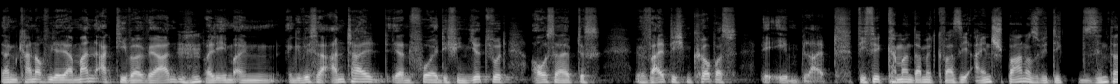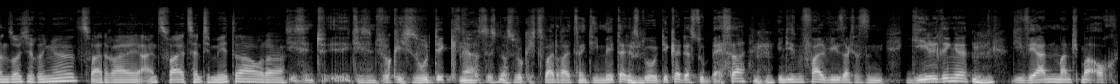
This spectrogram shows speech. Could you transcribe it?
dann kann auch wieder der Mann aktiver werden, mhm. weil eben ein, ein gewisser Anteil, der dann vorher definiert wird, außerhalb des weiblichen Körpers äh, eben bleibt. Wie viel kann man damit quasi einsparen? Also wie dick sind dann solche Ringe? Zwei, drei, ein, zwei Zentimeter oder? Die sind, die sind wirklich so dick. Ja. Was ist denn das wirklich? Zwei, drei Zentimeter. Desto mhm. dicker, desto besser. Mhm. In diesem Fall, wie gesagt, das sind Gelringe. Mhm. Die werden manchmal auch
